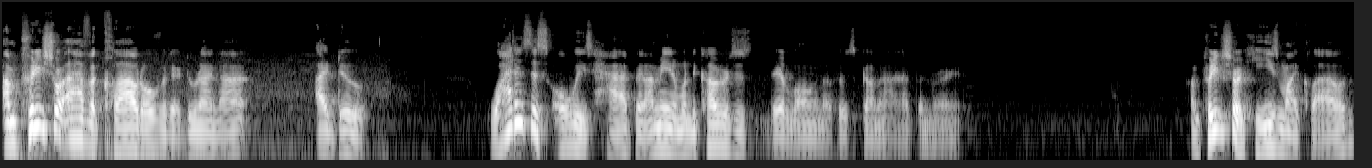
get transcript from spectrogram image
I'm pretty sure I have a cloud over there, do I not? I do. Why does this always happen? I mean, when the coverage is there long enough, it's gonna happen, right? I'm pretty sure he's my cloud.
